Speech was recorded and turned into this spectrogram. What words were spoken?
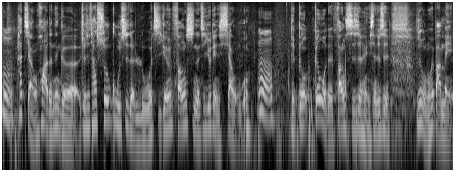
嗯，他讲话的那个，就是他说故事的逻辑跟方式呢，其实有点像我，嗯，就跟跟我的方式是很像，就是就是我们会把每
